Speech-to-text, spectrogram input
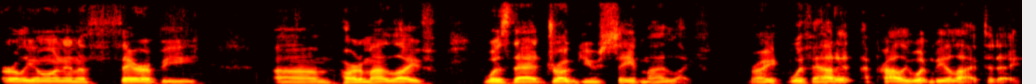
early on in a therapy um, part of my life was that drug use saved my life, right? Without it, I probably wouldn't be alive today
